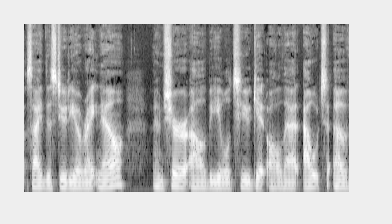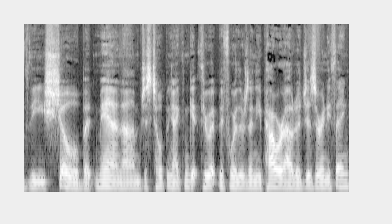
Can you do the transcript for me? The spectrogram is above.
Outside the studio right now. I'm sure I'll be able to get all that out of the show, but man, I'm just hoping I can get through it before there's any power outages or anything.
